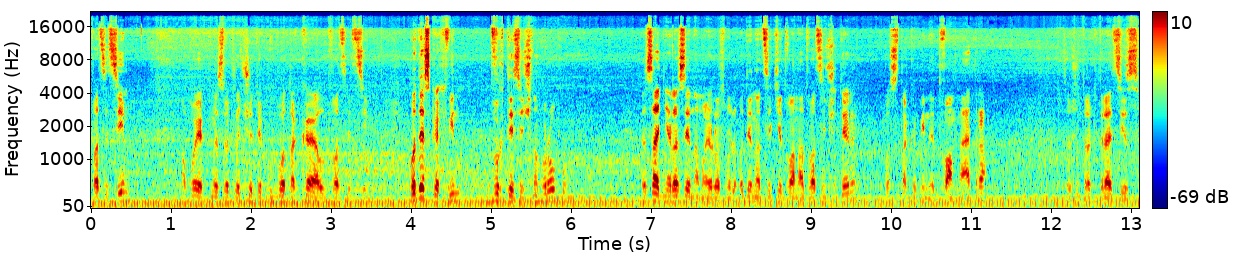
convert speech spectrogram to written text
27, або як ми звикли чути Kubota KL27. По дисках він 2000 року. Задня резина має розмір 11,2 на 24 висота кабіни 2 метра. Це вже тракторець із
